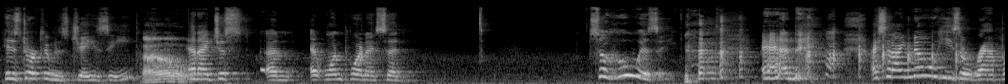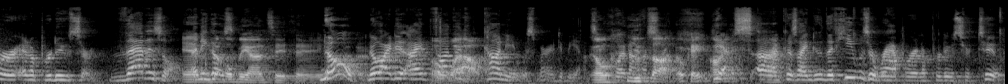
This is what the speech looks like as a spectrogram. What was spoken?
his dorkdom is Jay Z. Oh. and I just and at one point I said. So who is he? and I said, I know he's a rapper and a producer. That is all. and, he the goes, whole Beyonce thing. No, no, I did. I oh, thought wow. that Kanye was married to Beyonce. Oh, quite you honestly. thought. Okay, yes, all uh, right. because I knew that he was a rapper and a producer too.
